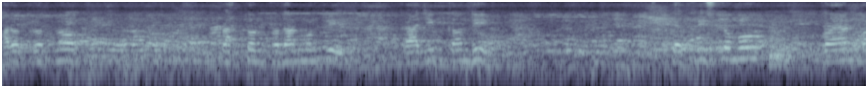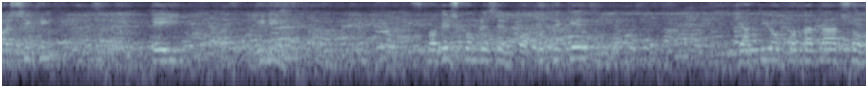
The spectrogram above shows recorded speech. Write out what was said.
ভারতরত্ন প্রাক্তন প্রধানমন্ত্রী রাজীব গান্ধী তেত্রিশতম প্রয়াণ বার্ষিকী এই দিনে প্রদেশ কংগ্রেসের পক্ষ থেকে জাতীয় পতাকা সহ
